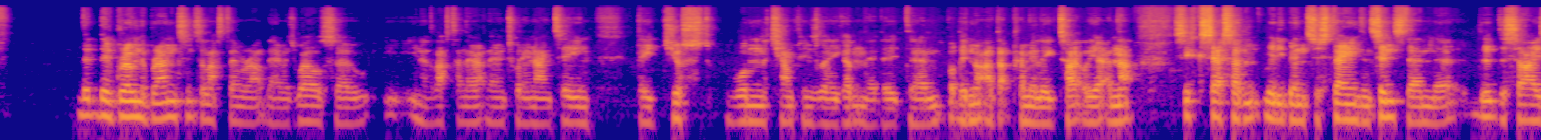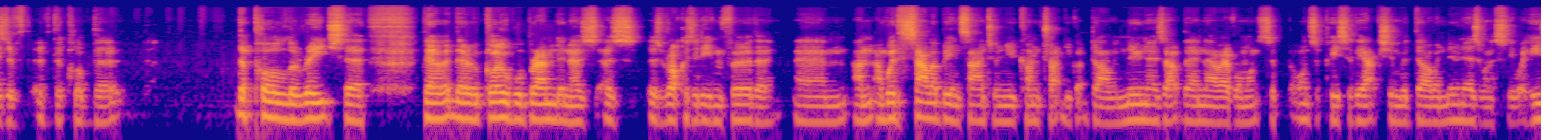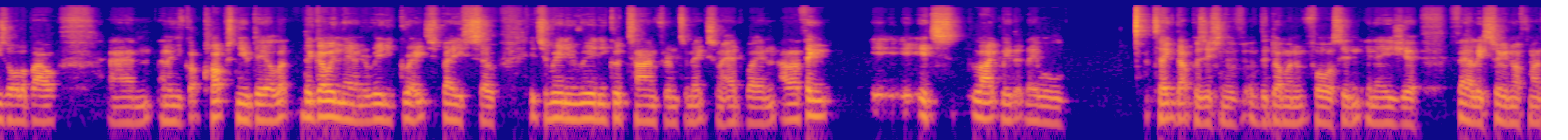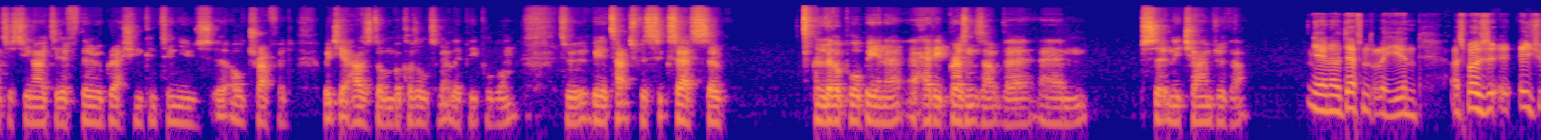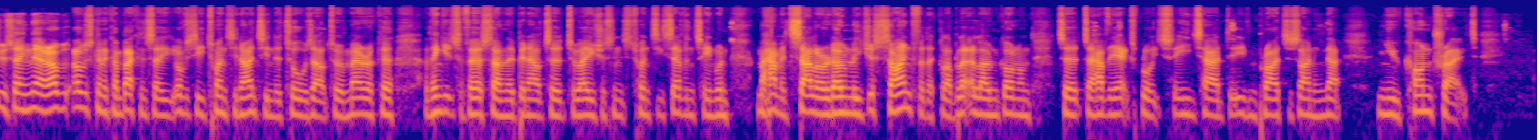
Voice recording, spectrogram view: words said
they've grown the brand since the last time we are out there as well. So you know, the last time they were out there in 2019, they just won the Champions League, hadn't they? They'd, um, but they've not had that Premier League title yet, and that success hadn't really been sustained. And since then, the the, the size of, of the club, the the pull, the reach, the their their global branding has has, has rocketed even further. Um, and, and with Salah being signed to a new contract, you've got Darwin Nunez out there now. Everyone wants to wants a piece of the action with Darwin Nunez. Want to see what he's all about. Um, and then you've got Klopp's new deal. They go in there in a really great space, so it's a really really good time for him to make some headway. And, I think it's likely that they will take that position of, of, the dominant force in, in Asia fairly soon off Manchester United if the regression continues at Old Trafford, which it has done because ultimately people want to be attached with success. So, and Liverpool being a, a heavy presence out there um, certainly chimes with that. Yeah, no, definitely. And I suppose, as you were saying there, I, w- I was going to come back and say, obviously, 2019, the tour was out to America. I think it's the first time they've been out to, to Asia since 2017 when Mohamed Salah had only just signed for the club, let alone gone on to, to have the exploits he's had even prior to signing that new contract.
